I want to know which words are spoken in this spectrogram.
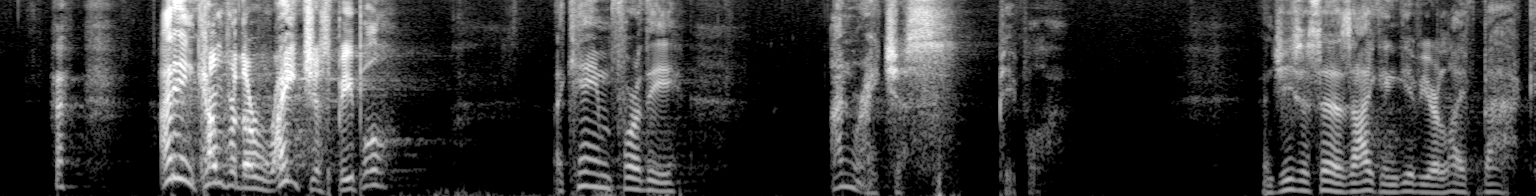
I didn't come for the righteous people, I came for the unrighteous people. And Jesus says, I can give your life back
